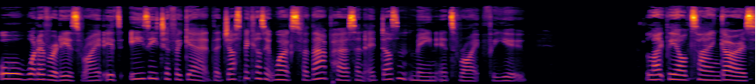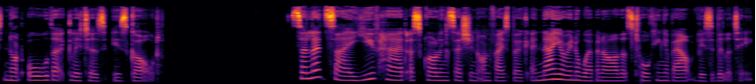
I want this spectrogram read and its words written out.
Or whatever it is, right? It's easy to forget that just because it works for that person, it doesn't mean it's right for you. Like the old saying goes, not all that glitters is gold. So let's say you've had a scrolling session on Facebook and now you're in a webinar that's talking about visibility.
